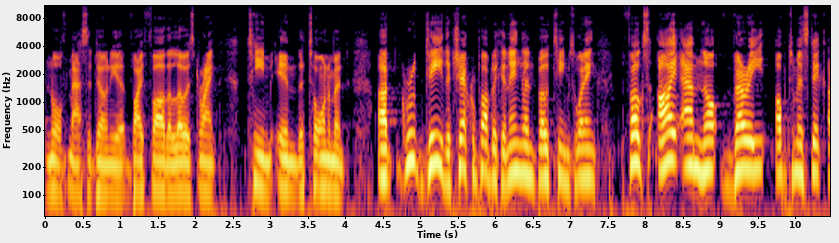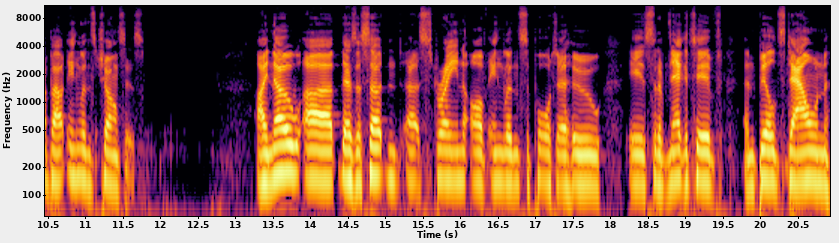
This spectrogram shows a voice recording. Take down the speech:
North Macedonia, by far the lowest ranked team in the tournament. Uh, Group D, the Czech Republic and England, both teams winning. Folks, I am not very optimistic about England's chances. I know uh, there's a certain uh, strain of England supporter who is sort of negative and builds down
